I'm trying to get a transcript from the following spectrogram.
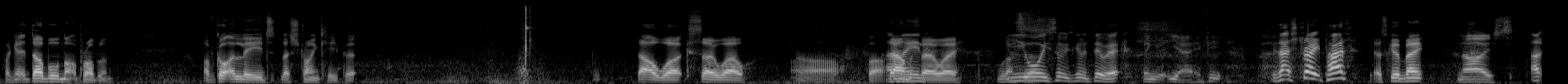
If I get a double, not a problem. I've got a lead. Let's try and keep it. That'll work so well. Oh, fuck. Down mean- the fairway. you always thought he was going to do it. Think, yeah, if he. Is that straight, Pad? That's good, mate. Nice. Uh,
